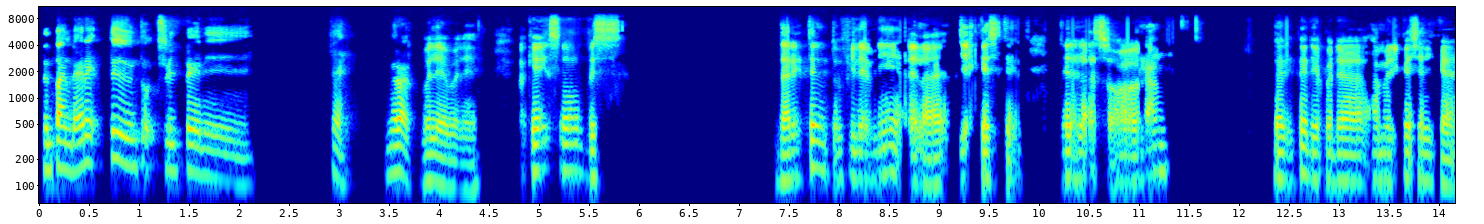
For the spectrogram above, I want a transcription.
tentang director untuk cerita ni. Okey, Amirul. Boleh, boleh. Okay, so bes director untuk filem ni adalah Jack Kasdan. Dia adalah seorang director daripada Amerika Syarikat.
